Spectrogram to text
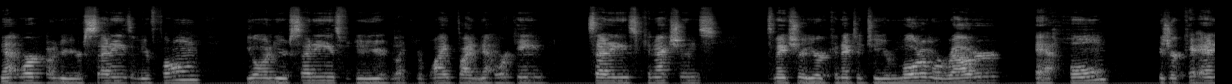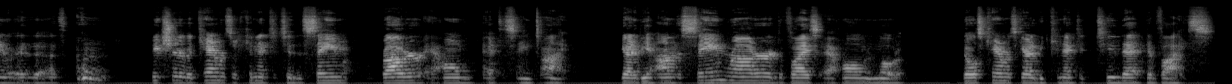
network under your settings of your phone. You go under your settings, do your like your Wi-Fi networking settings, connections. To make sure you're connected to your modem or router at home is your and uh, make sure the cameras are connected to the same router at home at the same time. You got to be on the same router device at home and modem. Those cameras got to be connected to that device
